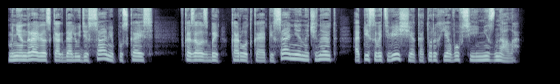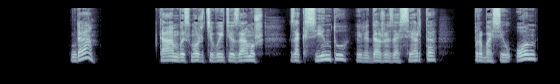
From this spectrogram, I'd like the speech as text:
Мне нравилось, когда люди сами, пускаясь в, казалось бы, короткое описание, начинают описывать вещи, о которых я вовсе и не знала. Да, там вы сможете выйти замуж за Ксинту или даже за Серта, пробасил он,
